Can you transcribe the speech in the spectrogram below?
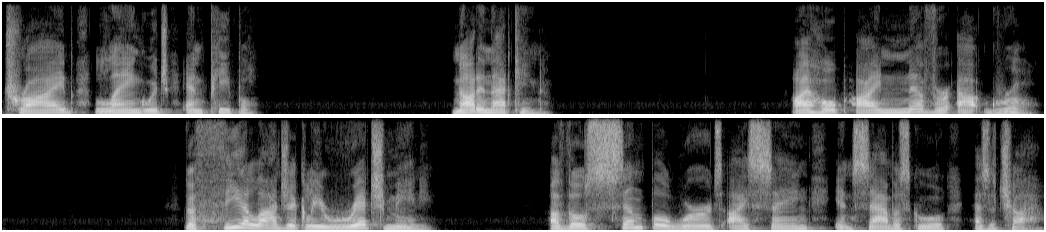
tribe, language, and people. Not in that kingdom. I hope I never outgrow the theologically rich meaning of those simple words I sang in Sabbath school as a child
